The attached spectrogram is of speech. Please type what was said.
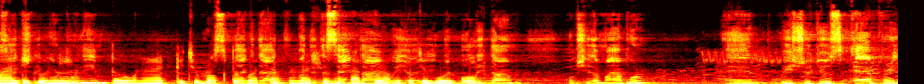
মালিক উনি। তো ওনার কিছু বক্তব্য আছে, আপনারা শুনুন, তারপর আমি কিছু বলব। And we should use every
